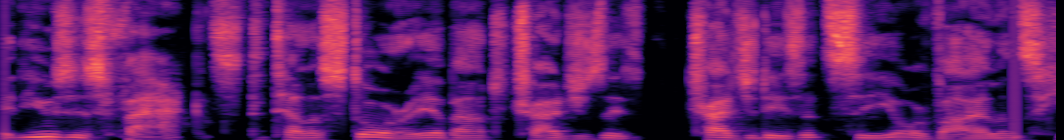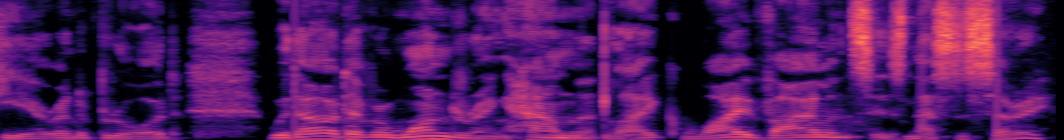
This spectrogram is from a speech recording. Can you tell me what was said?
It uses facts to tell a story about tragedies, tragedies at sea or violence here and abroad without ever wondering, Hamlet like, why violence is necessary?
